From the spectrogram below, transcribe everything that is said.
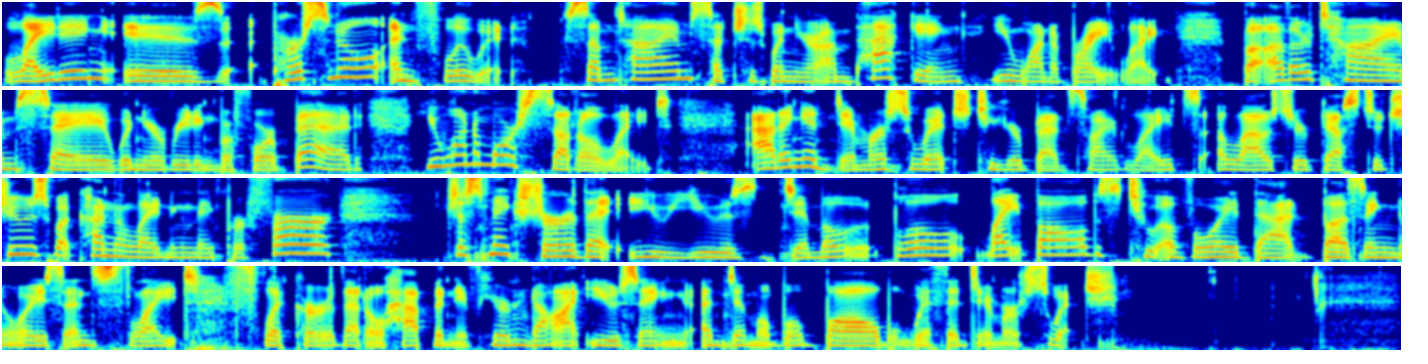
Lighting is personal and fluid. Sometimes, such as when you're unpacking, you want a bright light, but other times, say when you're reading before bed, you want a more subtle light. Adding a dimmer switch to your bedside lights allows your guests to choose what kind of lighting they prefer. Just make sure that you use dimmable light bulbs to avoid that buzzing noise and slight flicker that'll happen if you're not using a dimmable bulb with a dimmer switch.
